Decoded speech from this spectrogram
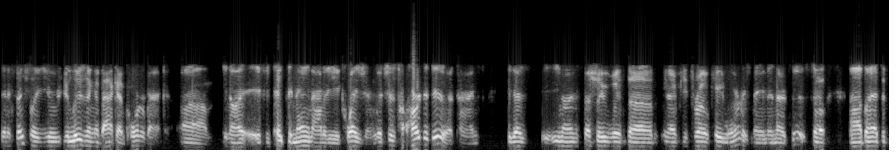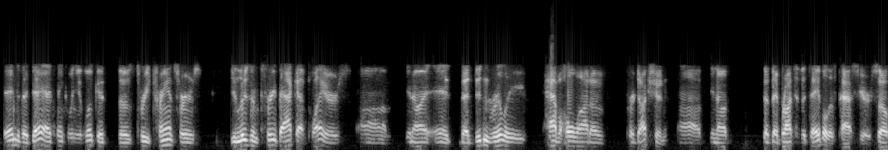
then essentially you're you're losing a backup quarterback. Um, you know, if you take the name out of the equation, which is hard to do at times, because you know, especially with uh, you know, if you throw Cade Warner's name in there too. So, uh, but at the end of the day, I think when you look at those three transfers, you're losing three backup players. Um, you know, it, that didn't really have a whole lot of production. Uh, you know, that they brought to the table this past year. So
